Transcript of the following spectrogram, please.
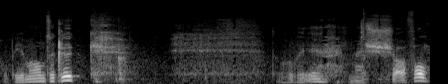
Probieren wir unser Glück. Da habe ich mein Schaufel.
